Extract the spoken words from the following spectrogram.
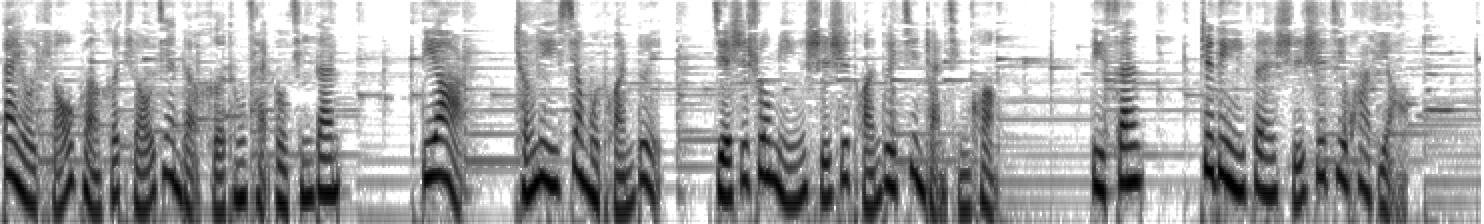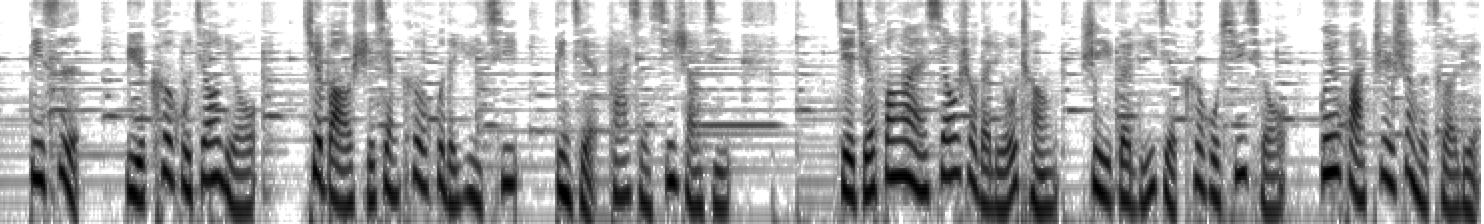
带有条款和条件的合同采购清单；第二，成立项目团队，解释说明实施团队进展情况；第三，制定一份实施计划表；第四，与客户交流，确保实现客户的预期，并且发现新商机。解决方案销售的流程是一个理解客户需求、规划制胜的策略。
